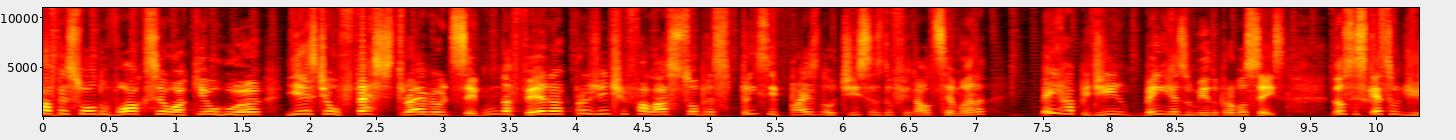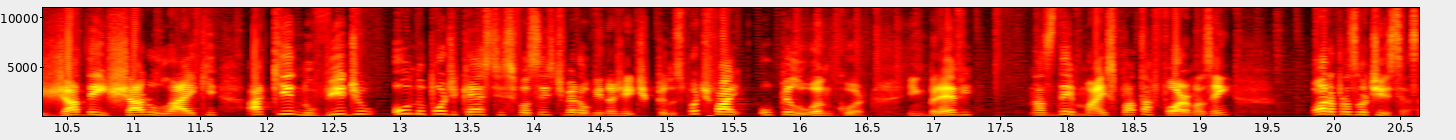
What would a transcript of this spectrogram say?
Fala pessoal do Voxel, aqui é o Juan e este é o Fast Travel de segunda-feira pra gente falar sobre as principais notícias do final de semana, bem rapidinho, bem resumido para vocês. Não se esqueçam de já deixar o like aqui no vídeo ou no podcast se vocês estiverem ouvindo a gente pelo Spotify ou pelo Anchor. Em breve nas demais plataformas, hein? Bora pras notícias.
